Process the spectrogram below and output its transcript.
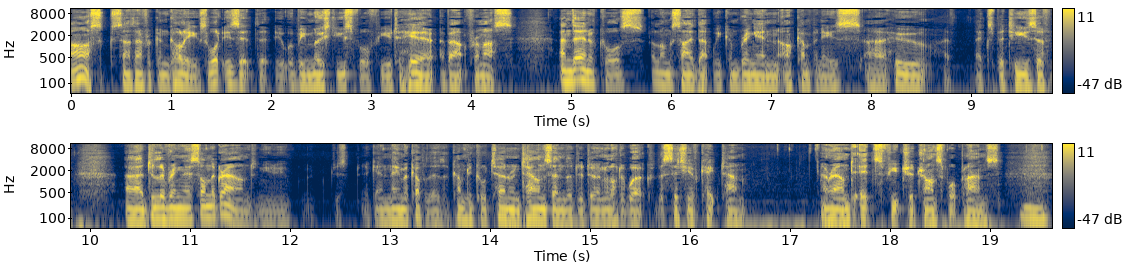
ask South African colleagues what is it that it would be most useful for you to hear about from us. And then, of course, alongside that, we can bring in our companies uh, who have expertise of uh, delivering this on the ground. And you just, again, name a couple. There's a company called Turner and Townsend that are doing a lot of work with the city of Cape Town around its future transport plans mm.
